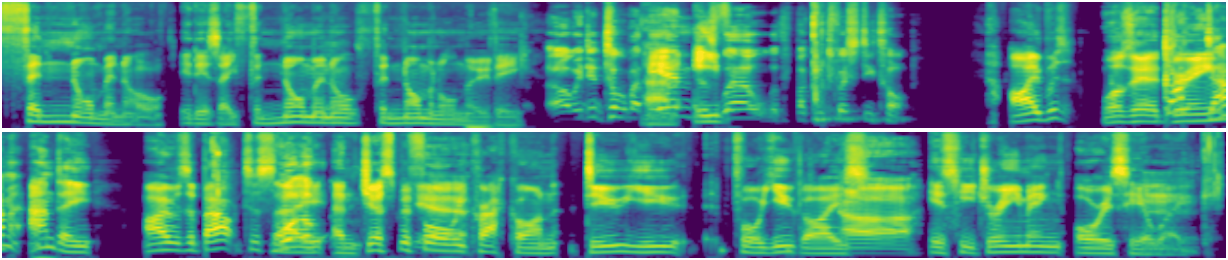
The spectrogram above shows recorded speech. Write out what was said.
phenomenal. It is a phenomenal, phenomenal movie. oh, we did talk about the um, end as Eve- well with fucking twisty top. I was was it a God dream? damn it, Andy. I was about to say, a- and just before we crack on, do you for you guys Ah, is he dreaming or is he Mm. awake?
